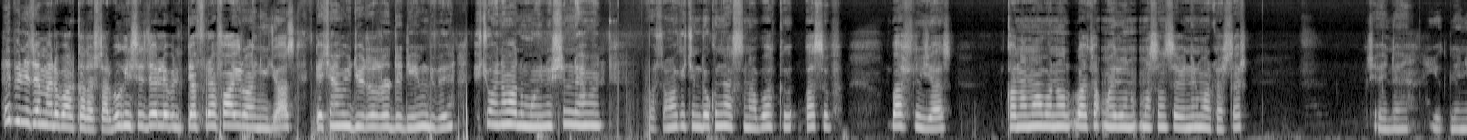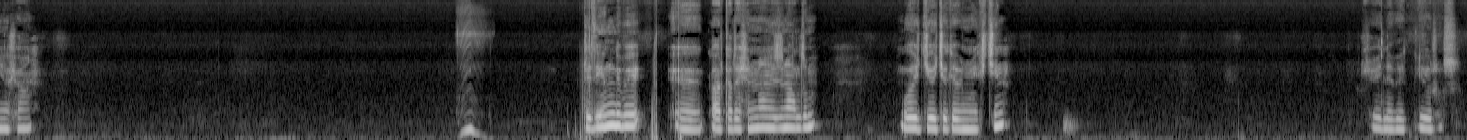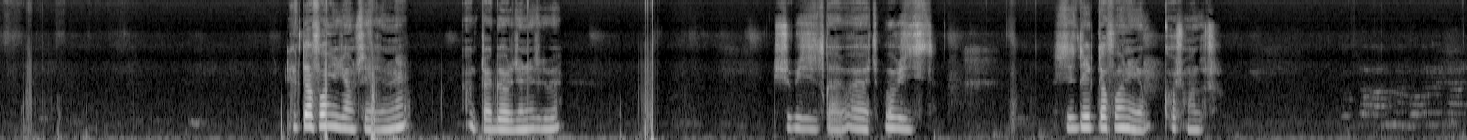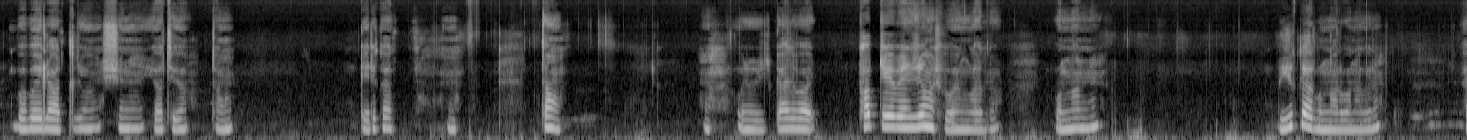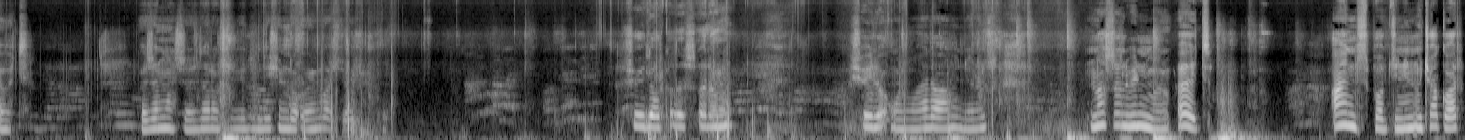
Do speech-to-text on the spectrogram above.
Hepinize merhaba arkadaşlar. Bugün sizlerle birlikte Free Fire oynayacağız. Geçen videoda da dediğim gibi hiç oynamadım oyunu. Şimdi hemen başlamak için dokunyasına bak basıp başlayacağız. Kanalıma abone olup like atmayı da unutmazsanız sevinirim arkadaşlar. Şöyle yükleniyor şu an. Dediğim gibi e, arkadaşımdan izin aldım. Bu videoyu çekebilmek için. Şöyle bekliyoruz. İlk defa oynayacağım sizinle. Hatta gördüğünüz gibi. Şu biziz galiba. Evet bu biziz. Sizle ilk defa oynayacağım. Koşma dur. Babayla atlıyor. Şunu yatıyor. Tamam. Geri kalk. Hı. Tamam. Hı. Galiba PUBG'ye benziyormuş bu oyun galiba. Bunlar ne? Büyükler bunlar bana göre. Evet. Özel mesajlar aktif edildi. Şimdi oyun başlıyor. Şöyle arkadaşlar şöyle oynamaya devam ediyoruz. Nasıl bilmiyorum. Evet. Aynısı PUBG'nin uçak var.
